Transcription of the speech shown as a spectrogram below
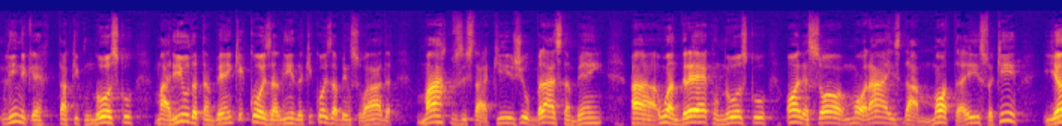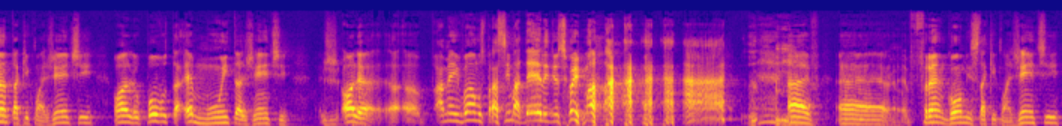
Lineker está aqui conosco. Marilda também. Que coisa linda, que coisa abençoada. Marcos está aqui. Gil Braz também. Ah, o André conosco. Olha só, Moraes da Mota, é isso aqui? Ian está aqui com a gente. Olha, o povo tá, é muita gente. Olha, ah, ah, amém, vamos para cima dele, disse o irmão. É, Fran Gomes está aqui com a gente,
